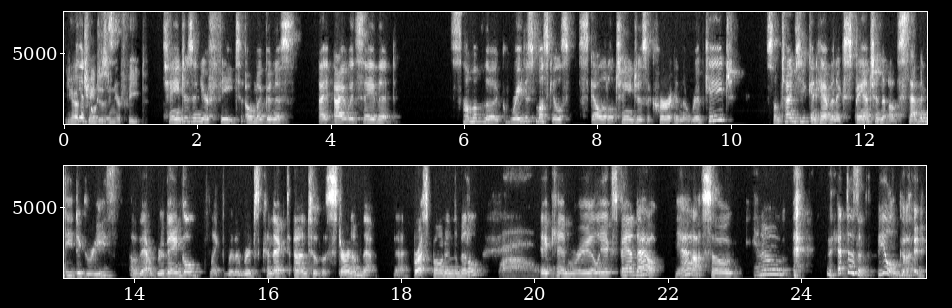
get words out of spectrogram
You have You know, changes in your feet. changes in your feet. Oh my goodness. I, I would say that some of the greatest musculoskeletal changes occur in the rib cage. Sometimes you can have an expansion of 70 degrees of that rib angle, like where the ribs connect onto the sternum, that, that breastbone in the middle. Wow. It can really expand out. Yeah. So, you know, that doesn't feel good.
